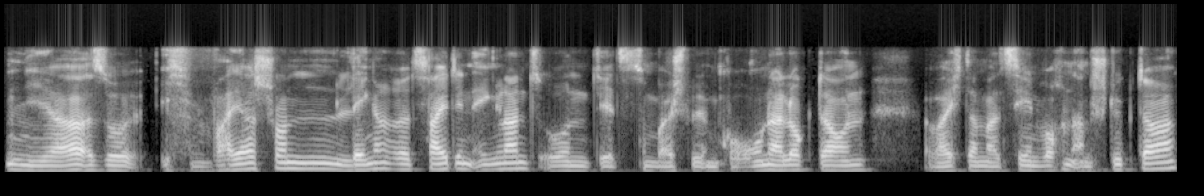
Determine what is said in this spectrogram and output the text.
Ja, also ich war ja schon längere Zeit in England und jetzt zum Beispiel im Corona-Lockdown war ich dann mal zehn Wochen am Stück da.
